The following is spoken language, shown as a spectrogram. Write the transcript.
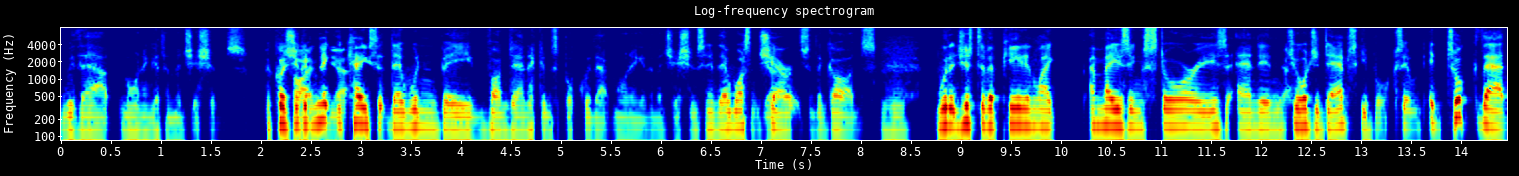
without Morning of the Magicians. Because you I- could make yeah. the case that there wouldn't be von Daniken's book without Morning of the Magicians. And if there wasn't Yeah. Chariots of the Gods, Mhm. would it just have appeared in like amazing stories and in Yeah. George Adamski books? It, it took that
